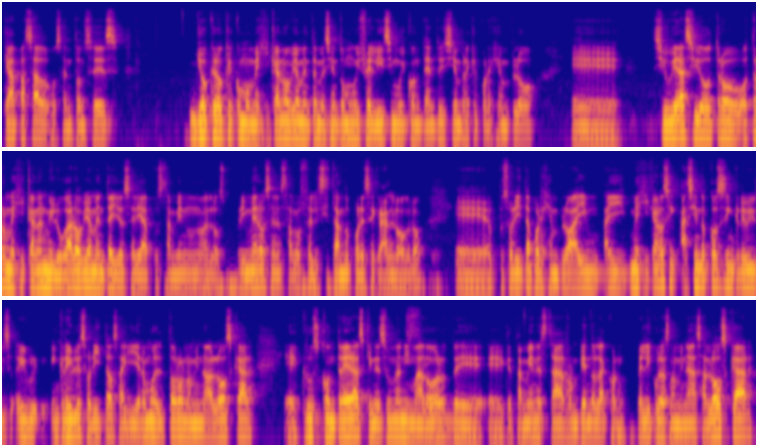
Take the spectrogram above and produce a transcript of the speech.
que ha pasado. O sea, entonces yo creo que como mexicano obviamente me siento muy feliz y muy contento y siempre que, por ejemplo, eh, si hubiera sido otro, otro mexicano en mi lugar, obviamente yo sería pues también uno de los primeros en estarlos felicitando por ese gran logro. Eh, pues ahorita, por ejemplo, hay, hay mexicanos haciendo cosas increíbles, increíbles ahorita, o sea, Guillermo del Toro nominado al Oscar, eh, Cruz Contreras, quien es un animador de, eh, que también está rompiéndola con películas nominadas al Oscar,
